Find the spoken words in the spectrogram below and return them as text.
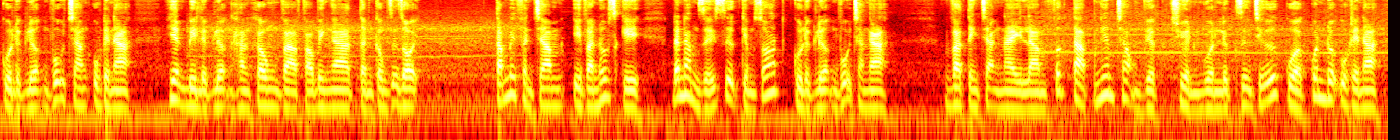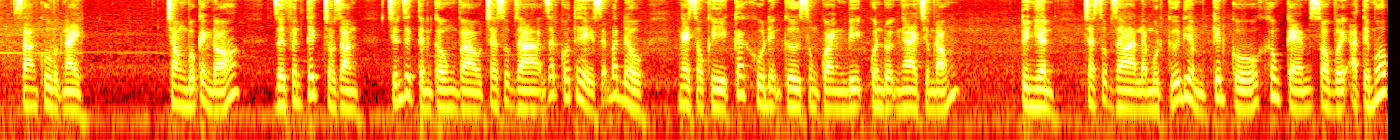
của lực lượng vũ trang Ukraine, hiện bị lực lượng hàng không và pháo binh Nga tấn công dữ dội. 80% Ivanovsky đã nằm dưới sự kiểm soát của lực lượng vũ trang Nga. Và tình trạng này làm phức tạp nghiêm trọng việc chuyển nguồn lực dự trữ của quân đội Ukraine sang khu vực này. Trong bối cảnh đó, giới phân tích cho rằng chiến dịch tấn công vào Chasovia rất có thể sẽ bắt đầu ngay sau khi các khu định cư xung quanh bị quân đội Nga chiếm đóng. Tuy nhiên, Chasovia là một cứ điểm kiên cố không kém so với Artemov.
